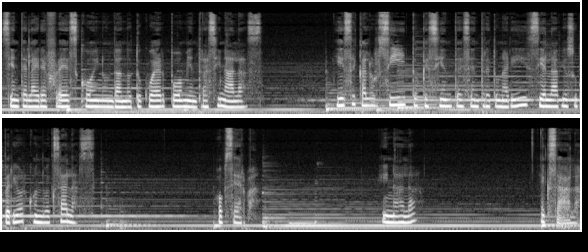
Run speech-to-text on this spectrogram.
Siente el aire fresco inundando tu cuerpo mientras inhalas y ese calorcito que sientes entre tu nariz y el labio superior cuando exhalas. Observa. Inhala. Exhala.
